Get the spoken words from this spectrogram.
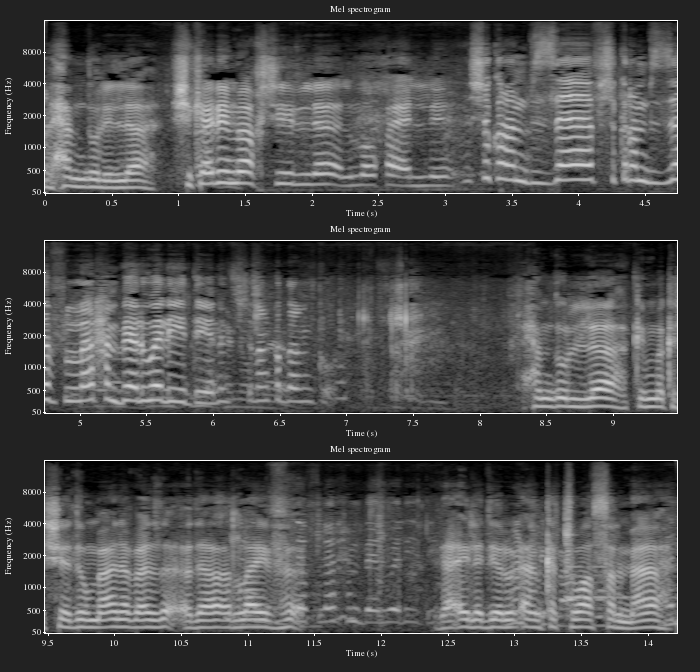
الحمد لله. شي كلمة أختي الموقع اللي شكرا بزاف شكرا بزاف. الله يرحم بها الوالدين. هادشي اللي نقدر نقول؟ الحمد لله. كما كتشاهدوا معنا بعد هذا ال live. العائلة ديالو الآن كتواصل معاه.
